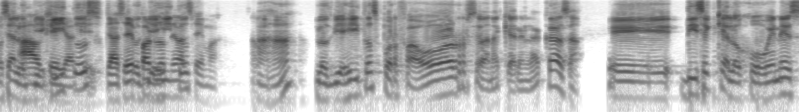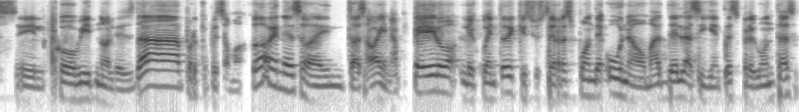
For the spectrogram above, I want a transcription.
O sea, los Ah, viejitos. Ya sé los por dónde va el viejitos, tema. Ajá. Los viejitos, por favor, se van a quedar en la casa. Eh, dice que a los jóvenes el COVID no les da porque pues somos jóvenes o en toda esa vaina. Pero le cuento de que si usted responde una o más de las siguientes preguntas,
